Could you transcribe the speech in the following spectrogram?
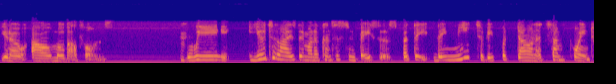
you know, our mobile phones. Mm-hmm. We utilize them on a consistent basis, but they, they need to be put down at some point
